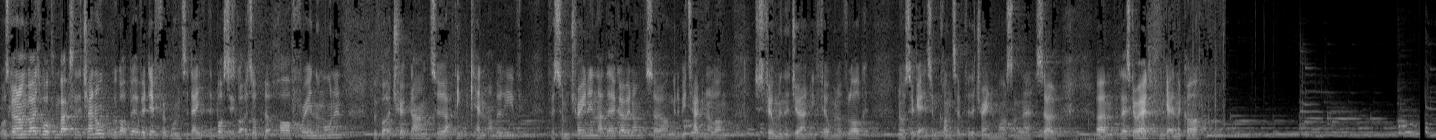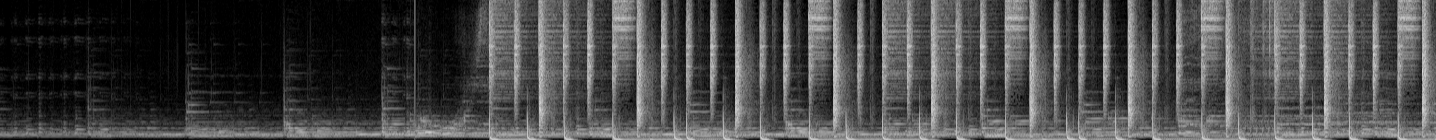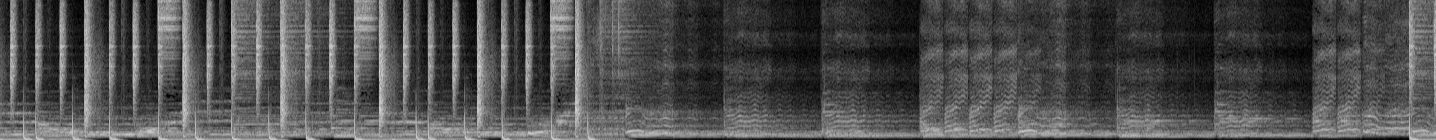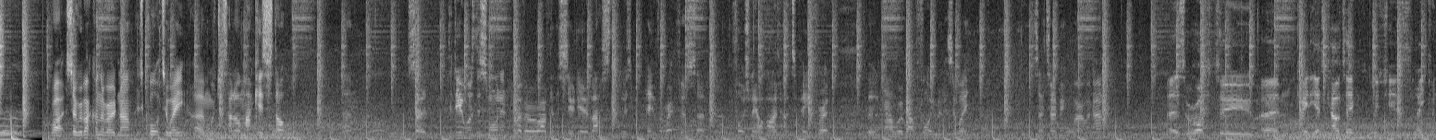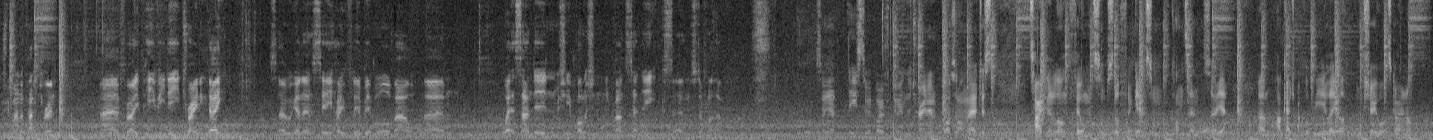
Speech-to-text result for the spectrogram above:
What's going on guys? Welcome back to the channel. We've got a bit of a different one today. The boss has got us up at half three in the morning. We've got a trip down to, I think, Kent, I believe, for some training that they're going on. So I'm going to be tagging along, just filming the journey, filming a vlog, and also getting some content for the training whilst I'm there. So um, let's go ahead and get in the car. Right, so we're back on the road now. It's quarter to eight. Um, we've just had our Macca's stop. Um, so the deal was this morning, whoever arrived at the studio last was paying for breakfast. So unfortunately, I've had to pay for it. But now we're about 40 minutes away. So Toby, where are we going? Uh, so we're off to um, KDS Keltec, which is Lake Country Manufacturing, uh, for a PVD training day. So we're going to see hopefully a bit more about um, wet sanding, machine polishing, advanced techniques and stuff like that. So yeah, these two are both doing the training whilst I'm there just tagging along, filming some stuff and getting some content. So yeah, um, I'll catch back up with you later and show you what's going on.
